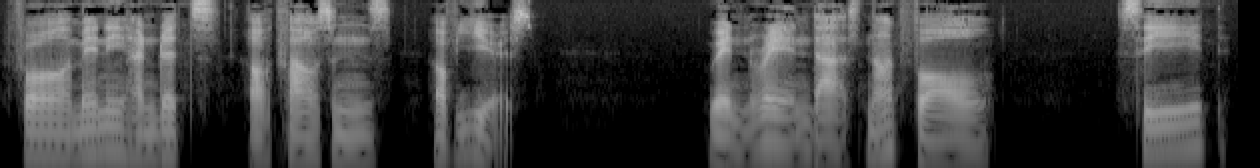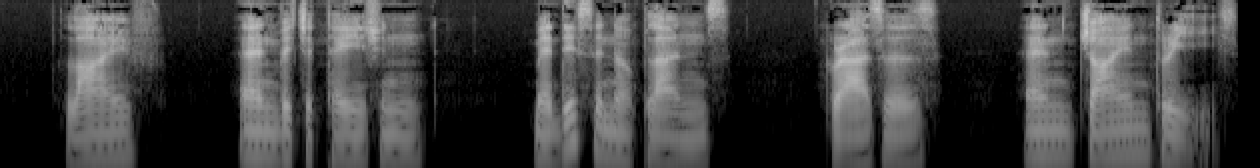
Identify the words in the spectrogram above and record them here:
for many hundreds of thousands of years. When rain does not fall, seed, life, and vegetation, medicinal plants, grasses, and giant trees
